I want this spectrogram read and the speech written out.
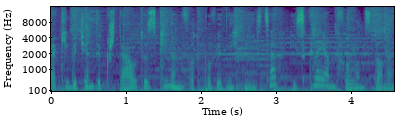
Taki wycięty kształt zginam w odpowiednich miejscach i sklejam tworząc domek.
